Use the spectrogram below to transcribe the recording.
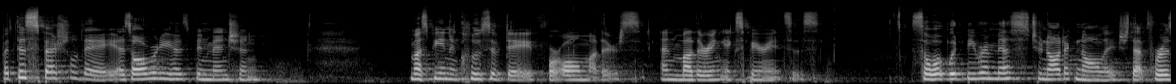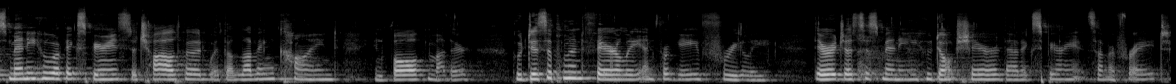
But this special day, as already has been mentioned, must be an inclusive day for all mothers and mothering experiences. So it would be remiss to not acknowledge that for as many who have experienced a childhood with a loving, kind, involved mother who disciplined fairly and forgave freely, there are just as many who don't share that experience, I'm afraid.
